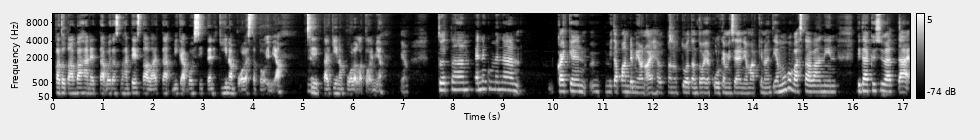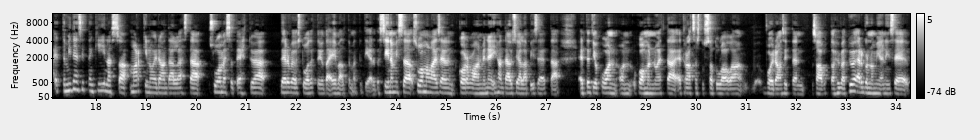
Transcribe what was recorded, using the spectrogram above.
katsotaan vähän, että voitaisiinko vähän testailla, että mikä voisi sitten Kiinan puolesta toimia, mm. tai Kiinan puolella toimia. Ja. Tuota, ennen kuin mennään kaikkeen, mitä pandemia on aiheuttanut tuotantoon ja kulkemiseen ja markkinointiin ja muuhun vastaavaan, niin pitää kysyä, että, että miten sitten Kiinassa markkinoidaan tällaista Suomessa tehtyä terveystuotetta, jota ei välttämättä tiedetä. Siinä, missä suomalaisen korvaan menee ihan täysiä läpi se, että, että joku on, on huomannut, että, että ratsastussatulalla voidaan sitten saavuttaa hyvä työergonomia, niin se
